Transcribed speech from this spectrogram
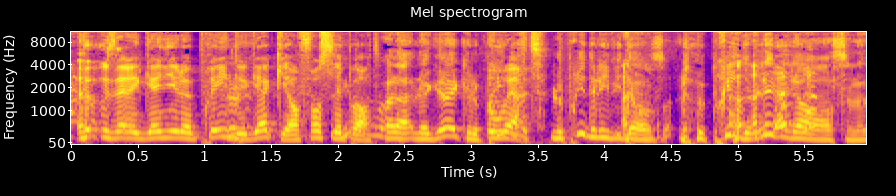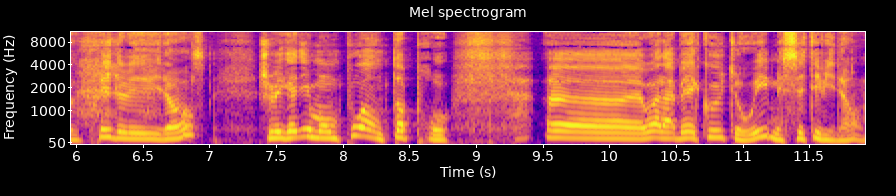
Vous avez gagné le prix du gars qui enfonce les portes. Voilà, le grec, le prix, de, Ouverte. le prix de l'évidence. le prix de l'évidence. Le prix de l'évidence. Je vais gagner mon poids en top pro. Euh, voilà, ben écoute, oui, mais c'est évident.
